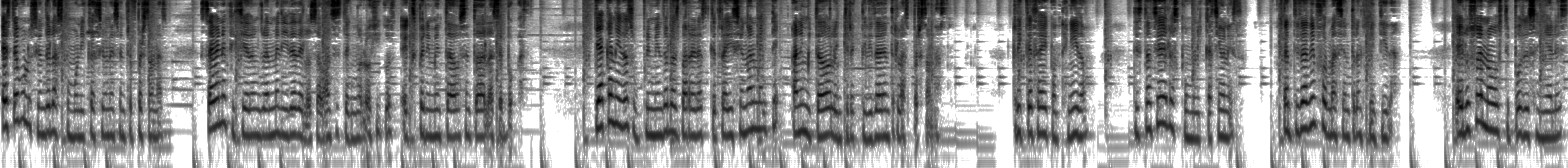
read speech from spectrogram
Esta evolución de las comunicaciones entre personas se ha beneficiado en gran medida de los avances tecnológicos experimentados en todas las épocas ya que han ido suprimiendo las barreras que tradicionalmente han limitado la interactividad entre las personas. Riqueza de contenido, distancia de las comunicaciones, cantidad de información transmitida, el uso de nuevos tipos de señales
